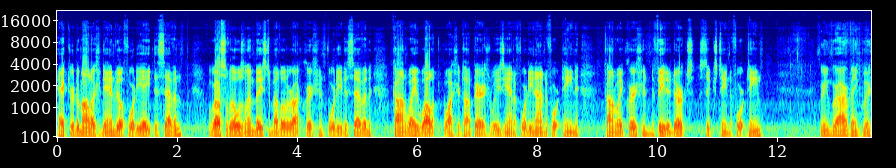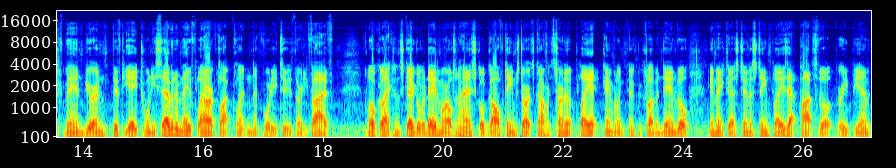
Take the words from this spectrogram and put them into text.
Hector demolished Danville 48-7. Russellville was limb-based by Little Rock Christian 40-7. Conway walloped Ouachita Parish, Louisiana 49-14. Conway Christian defeated Dierks 16-14. Greenbrier vanquished Van Buren 58-27 and Mayflower clocked Clinton 42-35. Local action scheduled today. The Morrilton High School golf team starts conference tournament play at Chamberlain Country Club in Danville. MHS tennis team plays at Pottsville at 3 p.m.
